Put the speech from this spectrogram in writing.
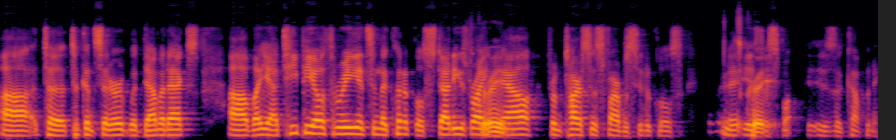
uh, to to consider with Demodex. Uh, but yeah, TP-03, it's in the clinical studies right great. now from Tarsus Pharmaceuticals is a, is a company.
